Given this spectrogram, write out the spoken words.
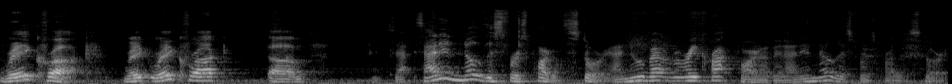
Ray Kroc. Ray, Ray Kroc. Um, So, so I didn't know this first part of the story. I knew about the Ray Kroc part of it. I didn't know this first part of the story.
